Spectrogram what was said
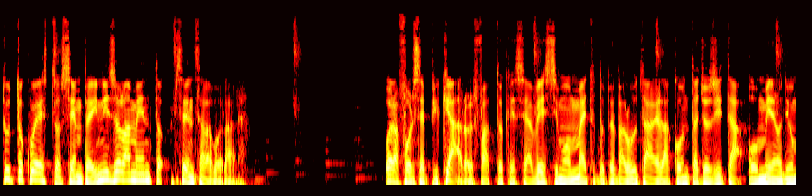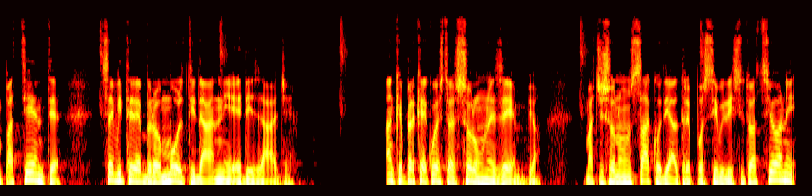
Tutto questo sempre in isolamento senza lavorare. Ora forse è più chiaro il fatto che se avessimo un metodo per valutare la contagiosità o meno di un paziente, si eviterebbero molti danni e disagi. Anche perché questo è solo un esempio, ma ci sono un sacco di altre possibili situazioni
